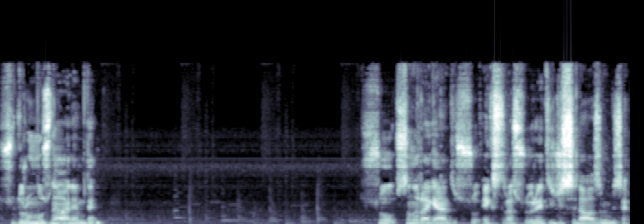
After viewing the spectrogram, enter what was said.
Su durumumuz ne alemde? Su sınıra geldi. Su ekstra su üreticisi lazım bize.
